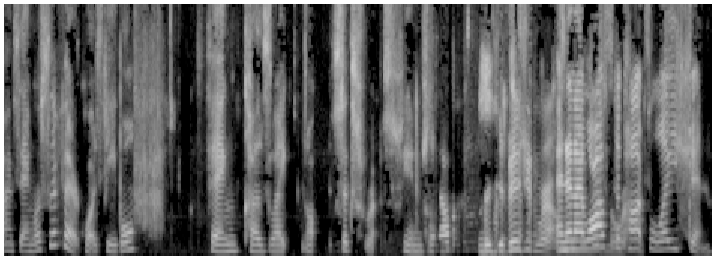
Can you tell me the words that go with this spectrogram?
I'm saying what's the fair course, people thing because like six teams. The division round. And then the I lost the round. consolation.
